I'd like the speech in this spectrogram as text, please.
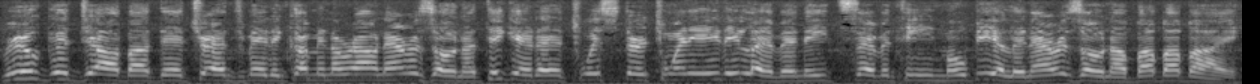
Real good job out there transmitting coming around Arizona. Take it at Twister 2811, 817 Mobile in Arizona. Bye bye bye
